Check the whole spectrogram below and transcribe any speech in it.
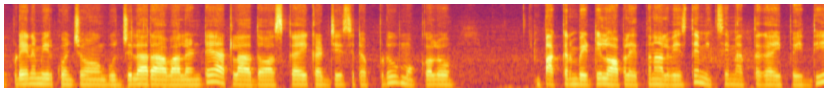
ఎప్పుడైనా మీరు కొంచెం గుజ్జులా రావాలంటే అట్లా దోసకాయ కట్ చేసేటప్పుడు ముక్కలు పక్కన పెట్టి లోపల ఇత్తనాలు వేస్తే మిక్సీ మెత్తగా అయిపోయింది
